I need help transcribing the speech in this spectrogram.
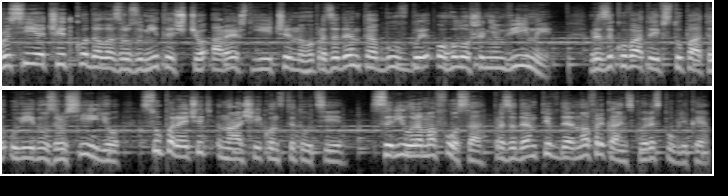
Росія чітко дала зрозуміти, що арешт її чинного президента був би оголошенням війни. Ризикувати і вступати у війну з Росією суперечить нашій конституції. Сиріл Рамафоса, президент Південно-Африканської Республіки.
